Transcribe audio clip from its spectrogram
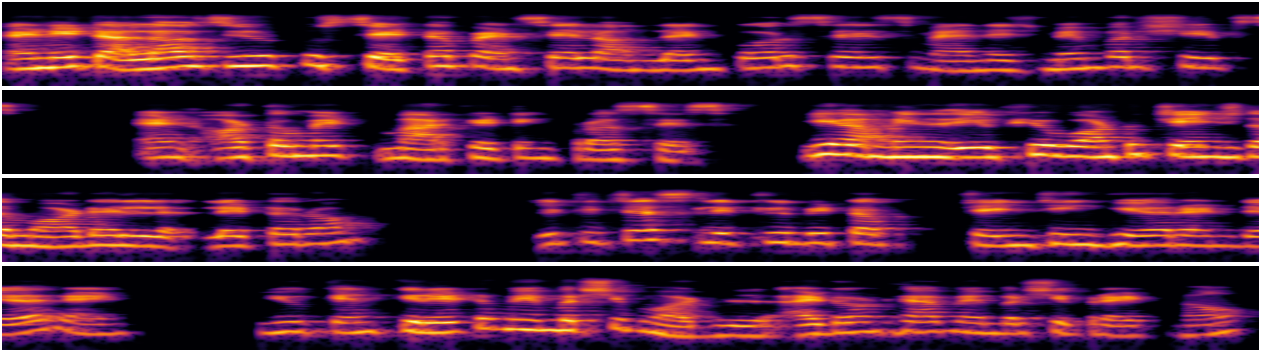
and it allows you to set up and sell online courses, manage memberships, and automate marketing process. Yeah, I mean, if you want to change the model later on, it is just little bit of changing here and there, and you can create a membership model. I don't have membership right now,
